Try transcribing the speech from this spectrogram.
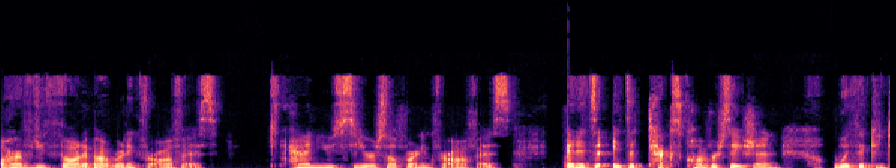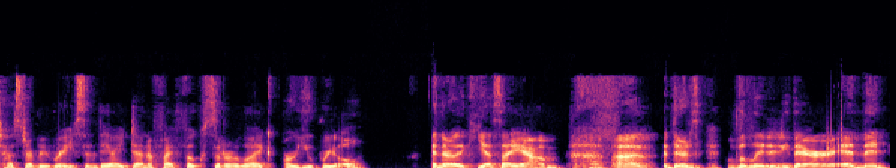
Have you thought about running for office? Can you see yourself running for office? And it's a, it's a text conversation with the contest every race, and they identify folks that are like, "Are you real?" And they're like, "Yes, I am." Um, there's validity there, and then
